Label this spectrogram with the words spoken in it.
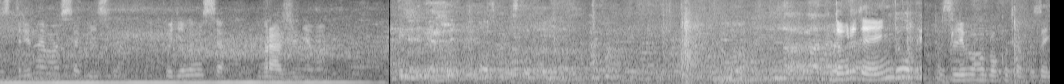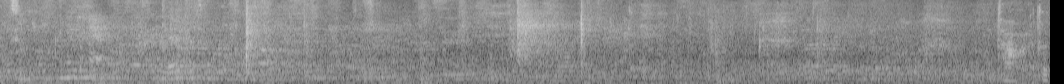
Зустрінемося після. Поділимося враженнями. Добрий день. Добрий. З лівого боку треба зайти. Так, тут.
